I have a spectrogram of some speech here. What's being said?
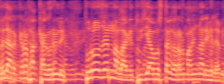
বলে আর কেনা ফাক্কা করিলে। তোরও যেন না লাগে তুই যে অবস্থা ঘরের মানুষ মারি ফেলাবি।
